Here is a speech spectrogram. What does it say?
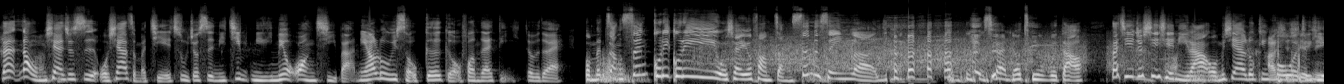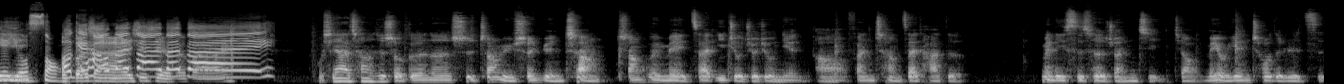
那那我们现在就是，我现在怎么结束？就是你记，你没有忘记吧？你要录一首歌给我放在底，对不对？我们掌声鼓励鼓励，我现在又放掌声的声音了，虽然你都听不到。那今天就谢谢你啦，我们现在 looking forward to hear your song。OK，好，拜拜，拜拜。我现在唱的这首歌呢，是张雨生原唱，张惠妹在一九九九年啊、翻唱，在她的《魅力四射》专辑，叫《没有烟抽的日子》。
